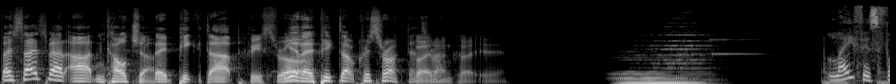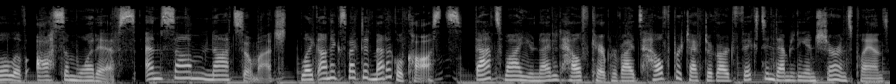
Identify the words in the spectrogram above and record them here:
They say it's about art and culture. They picked up Chris Rock. yeah, they picked up Chris Rock. That's quote right. unquote, yeah. Life is full of awesome what ifs, and some not so much, like unexpected medical costs. That's why United Healthcare provides Health Protector Guard fixed indemnity insurance plans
